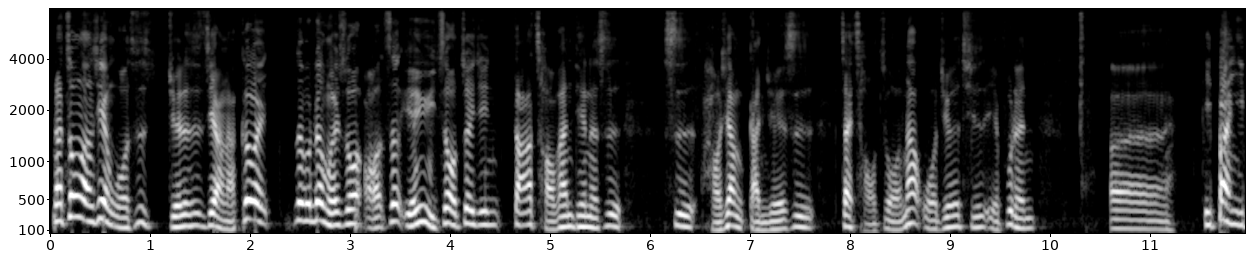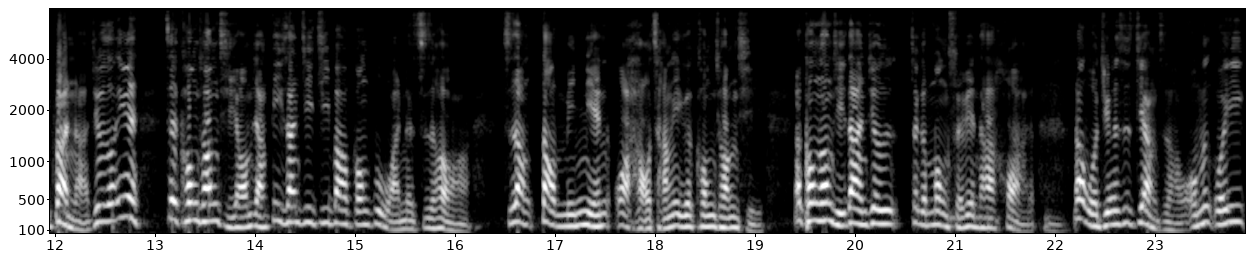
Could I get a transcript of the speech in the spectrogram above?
那中长线我是觉得是这样啦，各位认认为说，哦，这元宇宙最近大家炒翻天的是。是好像感觉是在炒作，那我觉得其实也不能，呃，一半一半啦。就是说，因为这空窗期啊，我们讲第三季季报公布完了之后啊，实际上到明年哇，好长一个空窗期。那空窗期当然就是这个梦随便他画的。那我觉得是这样子哈。我们唯一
